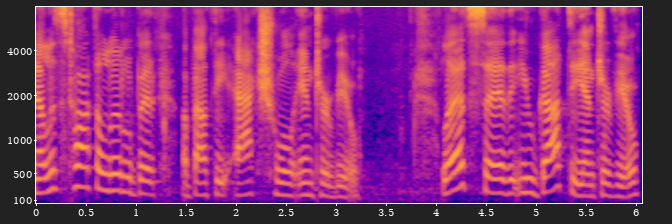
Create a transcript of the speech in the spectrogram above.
Now let's talk a little bit about the actual interview. Let's say that you got the interview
